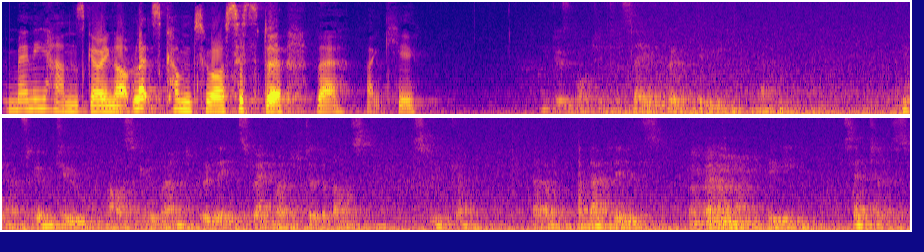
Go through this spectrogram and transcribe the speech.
you. Many hands going up. Let's come to our sister there. Thank you. I just wanted to say that the, you know, I was going to ask you about relates very much to the last speaker, um, and that is um, the sentence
